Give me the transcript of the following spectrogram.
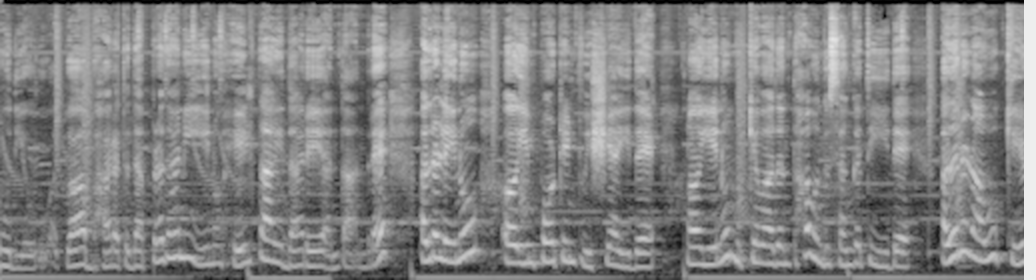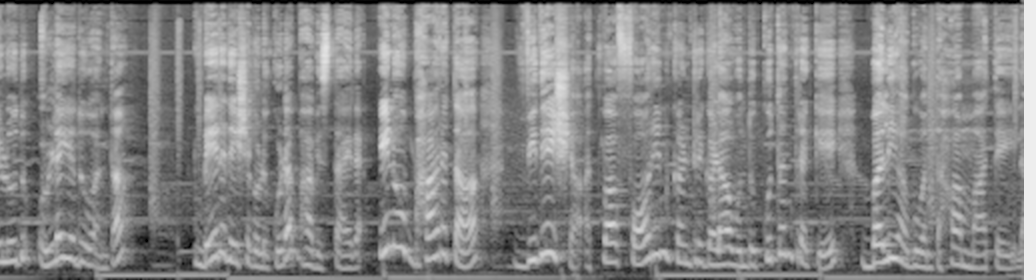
ಮೋದಿಯವರು ಅಥವಾ ಭಾರತದ ಪ್ರಧಾನಿ ಏನು ಹೇಳ್ತಾ ಇದ್ದಾರೆ ಅಂತ ಅಂದರೆ ಅದರಲ್ಲೇನೋ ಇಂಪಾರ್ಟೆಂಟ್ ವಿಷಯ ಇದೆ. ಏನೋ ಮುಖ್ಯವಾದಂತಹ ಒಂದು ಸಂಗತಿ ಇದೆ. ಅದನ್ನು ನಾವು ಕೇಳೋದು ಒಳ್ಳೆಯದು ಅಂತ ಬೇರೆ ದೇಶಗಳು ಕೂಡ ಭಾವಿಸ್ತಾ ಇದೆ. ಇನ್ನು ಭಾರತ ವಿದೇಶ ಅಥವಾ ಫಾರಿನ್ ಕಂಟ್ರಿಗಳ ಒಂದು ಕುತಂತ್ರಕ್ಕೆ ಬಲಿಯಾಗುವಂತಹ ಮಾತೇ ಇಲ್ಲ.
